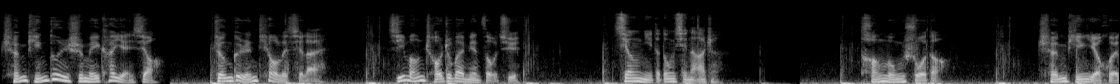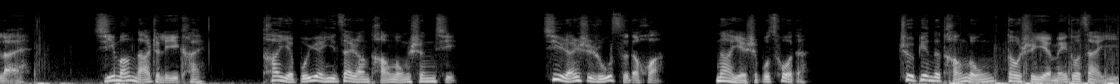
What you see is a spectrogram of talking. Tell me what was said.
陈平顿时眉开眼笑，整个人跳了起来，急忙朝着外面走去。将你的东西拿着。唐龙说道。陈平也回来，急忙拿着离开。他也不愿意再让唐龙生气，既然是如此的话，那也是不错的。这边的唐龙倒是也没多在意，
